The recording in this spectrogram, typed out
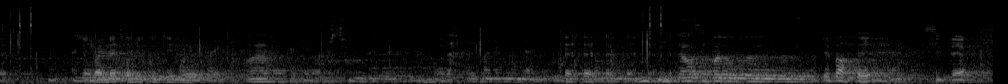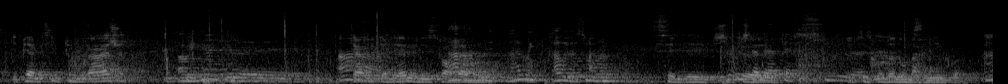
Ouais. on va le mettre du côté de. Ouais. Voilà. Vous signez, euh, euh, Madame Nadal. Non, c'est pas notre. euh, C'est parfait. Super. Et puis un petit ouvrage, Ah oui. Ah, 41e, une histoire Ah, d'amour. oui. ah oui. Ah oui, l'a- C'est des petites. je l'avais euh, aperçu. euh, C'est ce qu'on donne aux mariés, quoi. Ah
